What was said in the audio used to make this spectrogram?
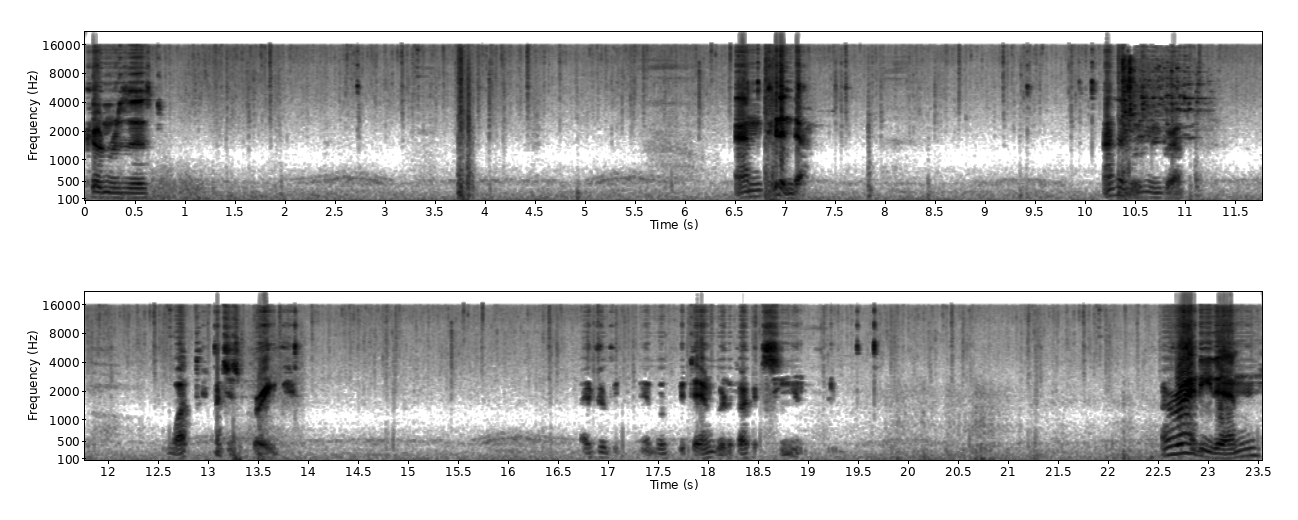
couldn't resist. And Kilinda. I think we can grab. What? I just break. It would be, it would be damn good if I could see him. Alrighty then.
